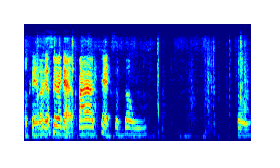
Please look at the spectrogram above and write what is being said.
Okay, like I said, I got five packs of those. So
